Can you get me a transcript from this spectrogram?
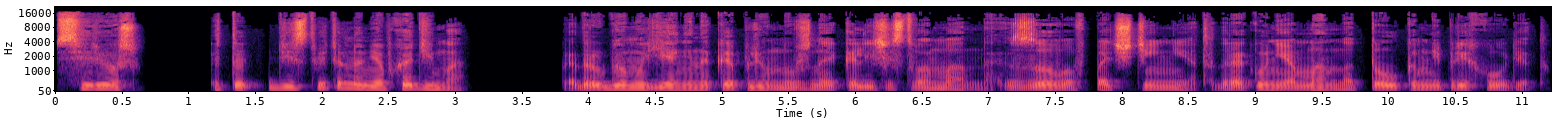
«Сереж, это действительно необходимо?» «По-другому я не накоплю нужное количество манны. Зовов почти нет. Драконья манна толком не приходит.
